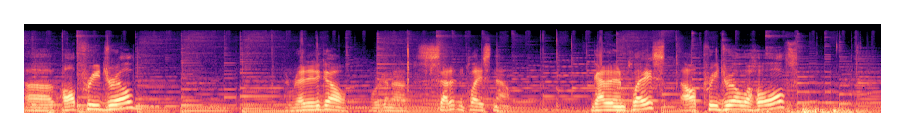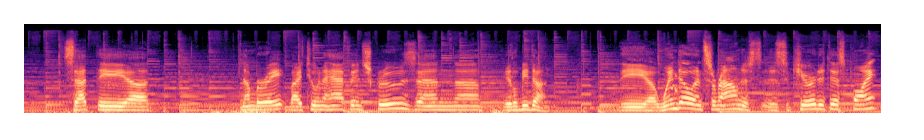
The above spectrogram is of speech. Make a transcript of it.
Uh, all pre-drilled and ready to go. We're gonna set it in place now. Got it in place. I'll pre-drill the holes, set the uh, number eight by two and a half inch screws and uh, it'll be done. The uh, window and surround is, is secured at this point.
